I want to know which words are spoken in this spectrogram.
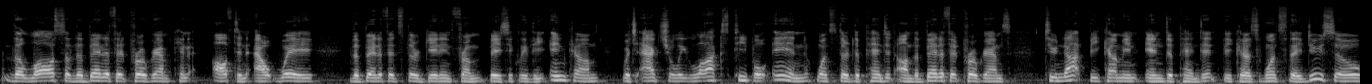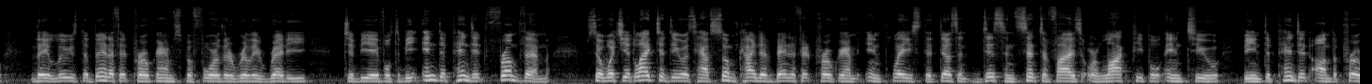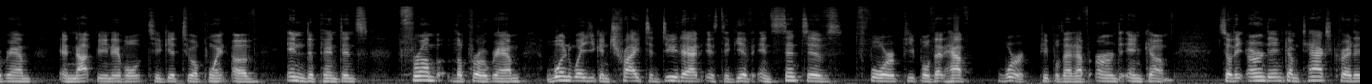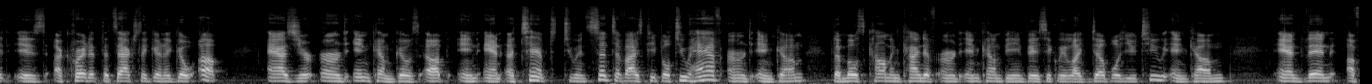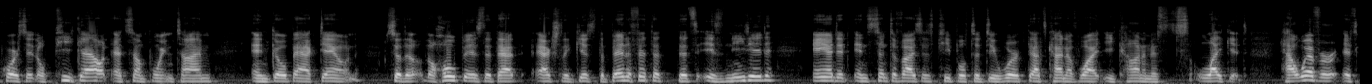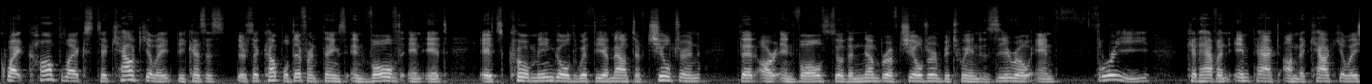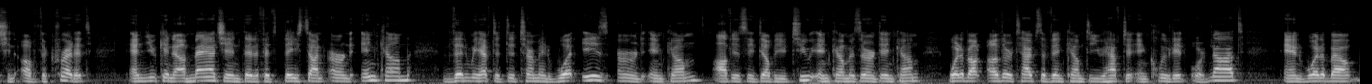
the loss of the benefit program can often outweigh the benefits they're getting from basically the income, which actually locks people in once they're dependent on the benefit programs to not becoming independent because once they do so, they lose the benefit programs before they're really ready to be able to be independent from them. So what you'd like to do is have some kind of benefit program in place that doesn't disincentivize or lock people into being dependent on the program and not being able to get to a point of independence from the program. One way you can try to do that is to give incentives for people that have work, people that have earned income. So the earned income tax credit is a credit that's actually going to go up as your earned income goes up in an attempt to incentivize people to have earned income, the most common kind of earned income being basically like W 2 income. And then, of course, it'll peak out at some point in time and go back down. So the, the hope is that that actually gets the benefit that that is needed and it incentivizes people to do work. That's kind of why economists like it. However, it's quite complex to calculate because there's a couple different things involved in it. It's commingled with the amount of children that are involved. So the number of children between zero and three could have an impact on the calculation of the credit. And you can imagine that if it's based on earned income, then we have to determine what is earned income. Obviously, W 2 income is earned income. What about other types of income? Do you have to include it or not? And what about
